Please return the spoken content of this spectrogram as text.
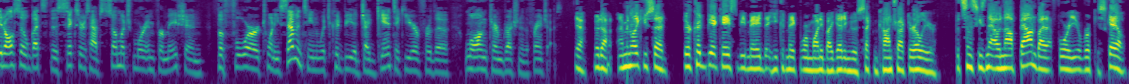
it also lets the Sixers have so much more information before 2017, which could be a gigantic year for the long term direction of the franchise. Yeah, no doubt. I mean, like you said, there could be a case to be made that he could make more money by getting to a second contract earlier. But since he's now not bound by that four year rookie scale,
